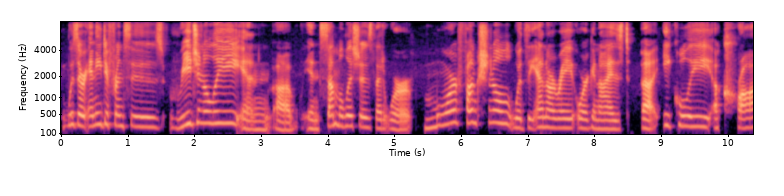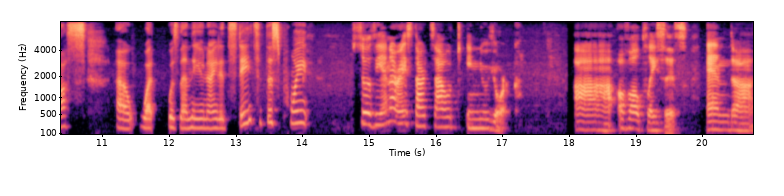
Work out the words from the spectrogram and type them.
was there any differences regionally in uh, in some militias that were more functional? Was the NRA organized uh, equally across uh, what was then the United States at this point? So the NRA starts out in New York, uh, of all places and uh,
